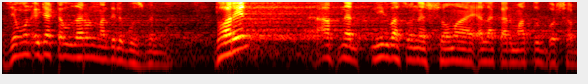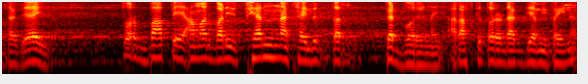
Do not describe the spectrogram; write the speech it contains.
যেমন এটা একটা উদাহরণ না দিলে বুঝবেন না। ধরেন আপনার নির্বাচনের সময় এলাকার মাতব্য সব ডাক এই, তোর বাপে আমার বাড়ির ফ্যান না খাইলে তো তার পেট ভরে নাই, আর আজকে তোরা ডাক দিয়ে আমি পাই না?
